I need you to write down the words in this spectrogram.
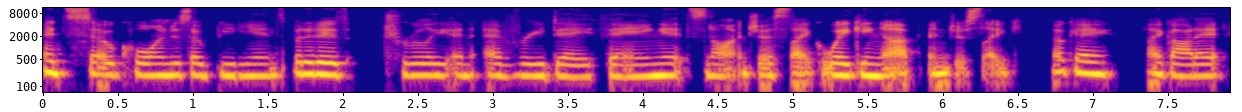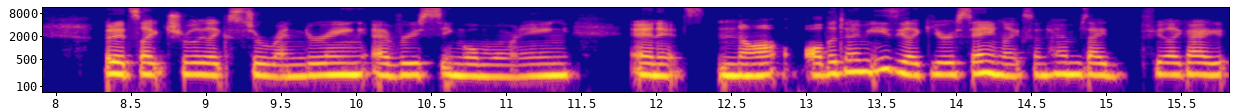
It's so cool and just obedience, but it is truly an everyday thing. It's not just like waking up and just like, okay, I got it. But it's like truly like surrendering every single morning and it's not all the time easy like you're saying like sometimes i feel like i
